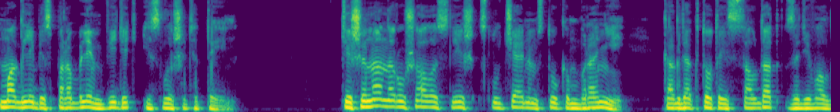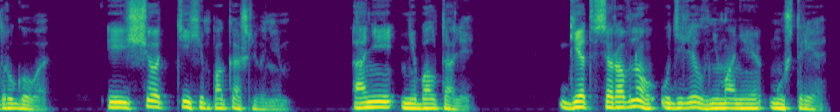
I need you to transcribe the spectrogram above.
могли без проблем видеть и слышать Этейн. Тишина нарушалась лишь случайным стуком брони, когда кто-то из солдат задевал другого, и еще тихим покашливанием. Они не болтали. Гет все равно уделил внимание муштре.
